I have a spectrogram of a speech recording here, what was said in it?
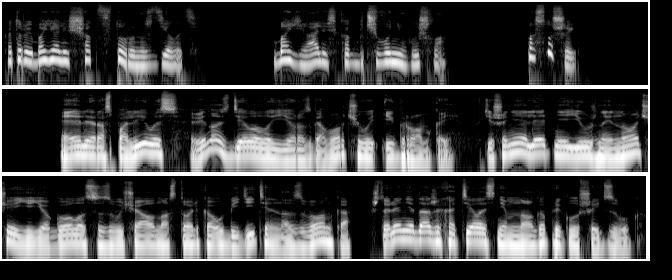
которые боялись шаг в сторону сделать. Боялись, как бы чего не вышло. Послушай. Элли распалилась, вино сделало ее разговорчивой и громкой. В тишине летней южной ночи ее голос звучал настолько убедительно, звонко, что Лене даже хотелось немного приглушить звук.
